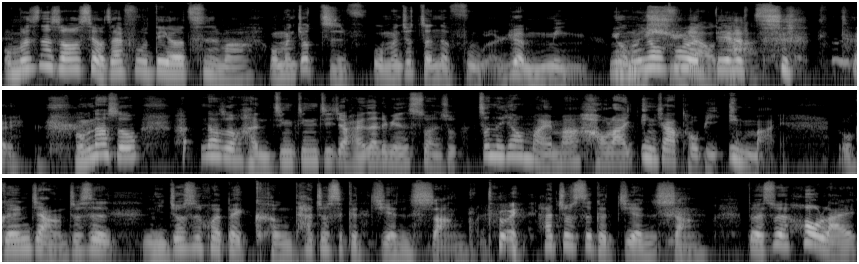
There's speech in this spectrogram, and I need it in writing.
我们那时候是有在付第二次吗？”我们就只，我们就真的付了，认命，因为我们又付了。第二次。对，我们那时候很那时候很斤斤计较，还在那边算说真的要买吗？好啦，硬下头皮硬买。我跟你讲，就是你就是会被坑，他就是个奸商，对，他就是个奸商。对，所以后来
